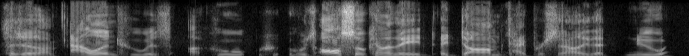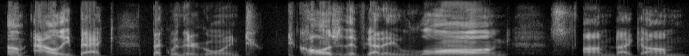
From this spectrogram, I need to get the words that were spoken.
such as um, Alan who is uh, who who's also kind of a, a dom type personality that knew um Allie back back when they're going to, to college. They've got a long um like um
